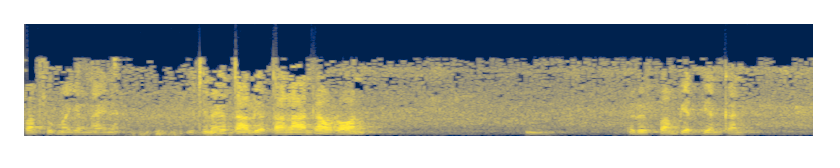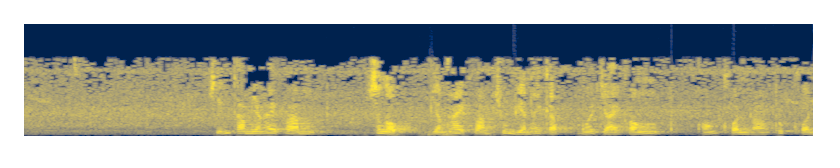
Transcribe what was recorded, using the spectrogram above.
ความสุขมาอย่างไหนเนี่ยอยู่ที่ไหนก็ตาเหลือตาลานเร่าร้อนไปด้วยความเบียดเบียนกันศีลธรรมยังให้ความ สงบยังให้ความชุ่มเย็นให้กับหัวใจของของคนเราทุกคน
